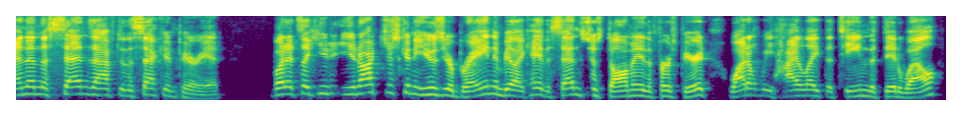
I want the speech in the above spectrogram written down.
and then the Sens after the second period. But it's like you you're not just going to use your brain and be like, "Hey, the Sens just dominated the first period. Why don't we highlight the team that did well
